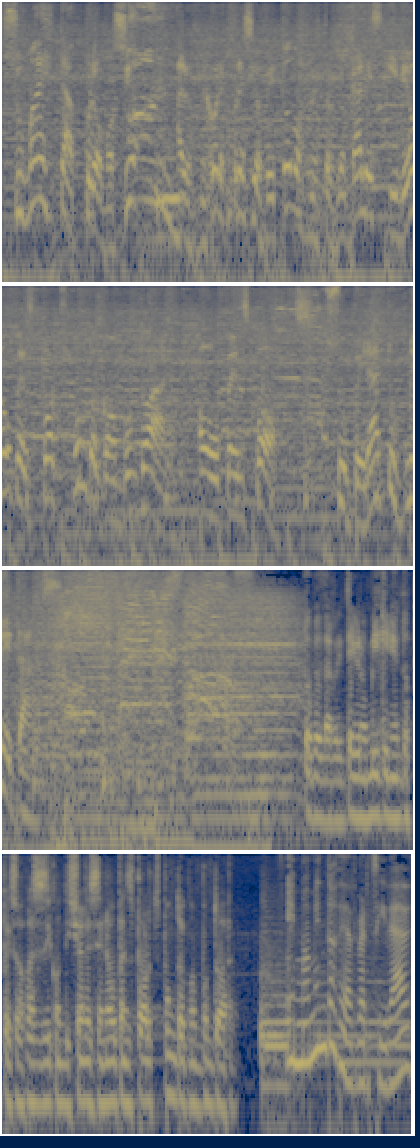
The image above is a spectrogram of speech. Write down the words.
Suma esta promoción a los mejores precios de todos nuestros locales y de opensports.com.ar. Open Sports. Supera tus metas. De reintegro 1.500 pesos, bases y condiciones en opensports.com.ar. En momentos de adversidad,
